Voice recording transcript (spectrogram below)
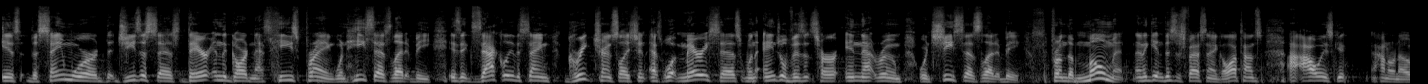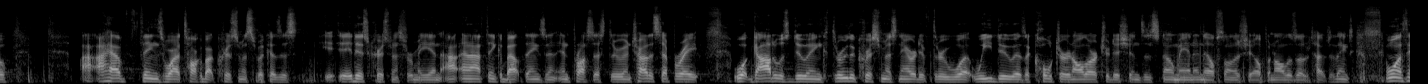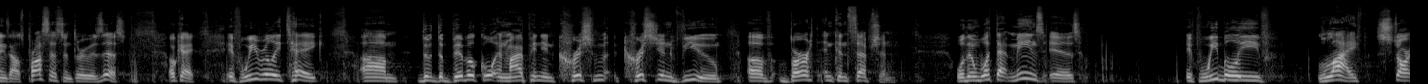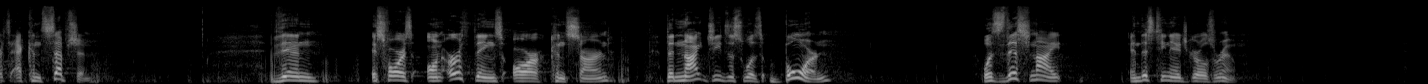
is the same word that Jesus says there in the garden as he's praying, when he says, let it be, is exactly the same Greek translation as what Mary says when the angel visits her in that room when she says, let it be. From the moment, and again, this is fascinating. A lot of times I always get, I don't know, I have things where I talk about Christmas because it's, it is Christmas for me, and I, and I think about things and, and, process through and try to separate what God was doing through the Christmas narrative through what we do as a culture and all our traditions and snowman and elves on the shelf and all those other types of things. And one of the things I was processing through is this: okay, if we really take um, the, the biblical, in my opinion, Christian view of birth and conception, well, then what that means is if we believe life starts at conception then as far as on earth things are concerned, the night Jesus was born was this night in this teenage girl's room.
